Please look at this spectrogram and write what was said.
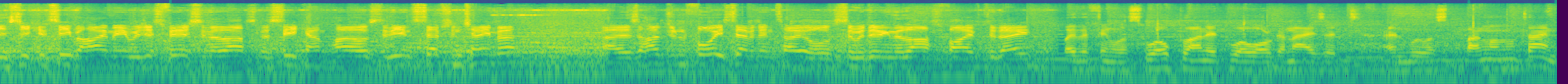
as you can see behind me, we're just finishing the last of the secant piles to the interception chamber. Uh, there's 147 in total, so we're doing the last five today. Everything was well planned, well organized, and we was bang on time.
